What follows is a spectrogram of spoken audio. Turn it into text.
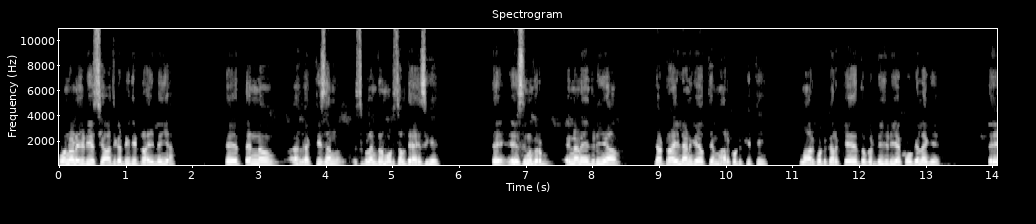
ਉਹਨਾਂ ਨੇ ਜਿਹੜੀ ਸਿਆਜ ਗੱਡੀ ਦੀ ਟਰਾਈ ਲਈ ਆ, ਤੇ ਤਿੰਨ ਵਿਅਕਤੀ ਸਨ, ਸਪਲੈਂਡਰ ਮੋਟਰਸਾਈਕਲ ਤੇ ਆਏ ਸੀਗੇ। ਤੇ ਇਸ ਨੂੰ ਫਿਰ ਇਹਨਾਂ ਨੇ ਜਿਹੜੀ ਆ ਜਦ ਟਰਾਈ ਲੈਣ ਗਏ, ਉੱਥੇ ਮਾਰਕੁੱਟ ਕੀਤੀ। ਮਾਰਕੁੱਟ ਕਰਕੇ ਤੋਂ ਗੱਡੀ ਜਿਹੜੀ ਆ ਖੋਹ ਕੇ ਲੈ ਗਏ। ਤੇ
